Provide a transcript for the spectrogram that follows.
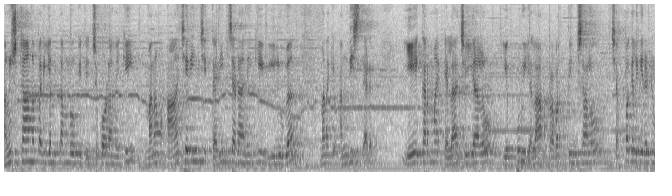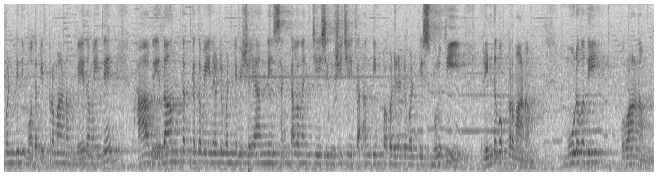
అనుష్ఠాన పర్యంతంలోకి తెచ్చుకోవడానికి మనం ఆచరించి తరించడానికి వీలుగా మనకి అందిస్తాడు. ఏ కర్మ ఎలా చెయ్యాలో ఎప్పుడు ఎలా ప్రవర్తించాలో చెప్పగలిగినటువంటిది మొదటి ప్రమాణం వేదమైతే ఆ వేదాంతర్గతమైనటువంటి విషయాన్ని సంకలనం చేసి ఋషి చేత అందింపబడినటువంటి స్మృతి రెండవ ప్రమాణం. మూడవది పురాణం.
